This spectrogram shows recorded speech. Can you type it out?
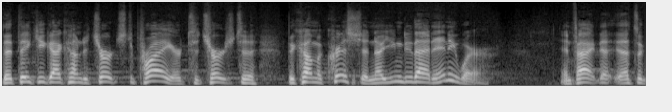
that think you got to come to church to pray or to church to become a Christian. No, you can do that anywhere. In fact, that's a,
